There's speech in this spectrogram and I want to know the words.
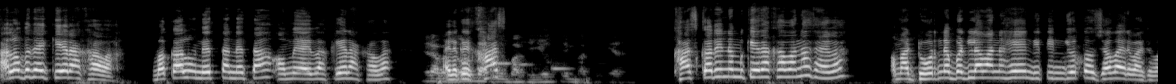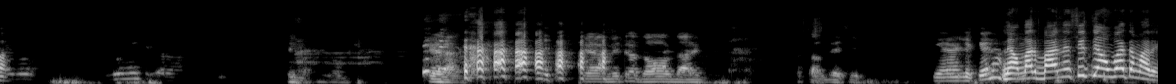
હાલો બધા કેરા ખાવા બકાલું નેતા નેતા અમે આવ્યા કેરા ખાવા. એટલે કઈ ખાસ ખાસ કરીને અમે કેરા ખાવા ના થાય અમારા ઢોર ને બદલાવાના હે નીતિન ગયો તો જવાર વાઢવા. અમારા બા ને સીધ ત્યાં ઊભા તમારે?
